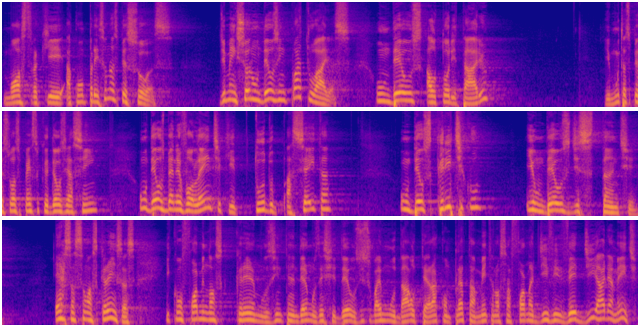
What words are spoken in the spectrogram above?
mostra que a compreensão das pessoas dimensiona um Deus em quatro áreas: um Deus autoritário, E muitas pessoas pensam que Deus é assim: um Deus benevolente que tudo aceita, um Deus crítico e um Deus distante. Essas são as crenças. E conforme nós cremos e entendermos esse Deus, isso vai mudar, alterar completamente a nossa forma de viver diariamente.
